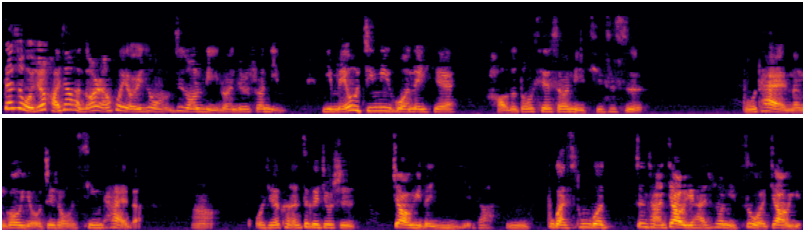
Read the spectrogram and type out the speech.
但是我觉得好像很多人会有一种这种理论，就是说你你没有经历过那些好的东西的时候，你其实是不太能够有这种心态的。嗯，我觉得可能这个就是教育的意义，是吧？你不管是通过正常教育，还是说你自我教育，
